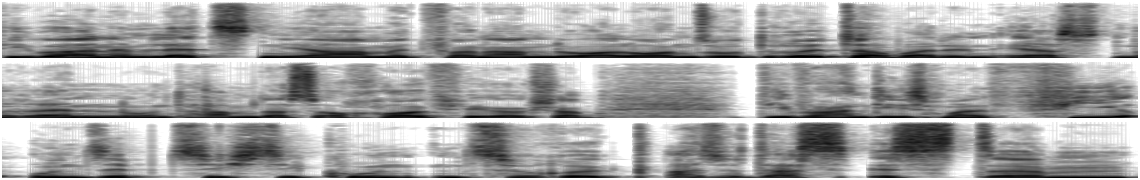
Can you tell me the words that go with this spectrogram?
die waren im letzten Jahr mit Fernando Alonso Dritter bei den ersten Rennen und haben das auch häufiger geschafft. Die waren diesmal 74 Sekunden zurück. Also das ist, ähm,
